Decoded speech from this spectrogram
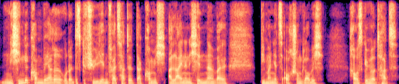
nicht hingekommen wäre oder das Gefühl jedenfalls hatte, da komme ich alleine nicht hin, ne? weil, wie man jetzt auch schon, glaube ich, rausgehört hat,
